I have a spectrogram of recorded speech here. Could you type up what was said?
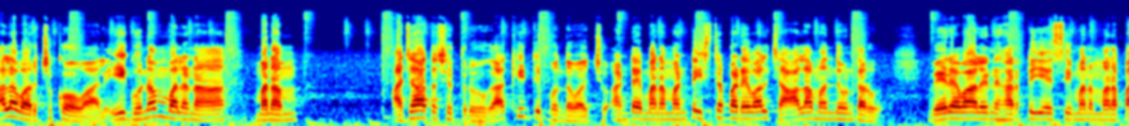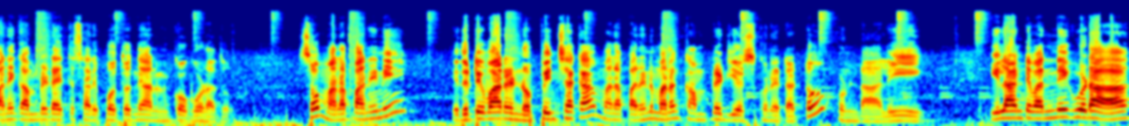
అలవరుచుకోవాలి. ఈ గుణం వలన మనం అజాతశత్రువుగా కీర్తి పొందవచ్చు. అంటే మనం అంటే ఇష్టపడే వాళ్ళు చాలామంది ఉంటారు. వేరే వాళ్ళని హర్ట్ చేసి మనం మన పని కంప్లీట్ అయితే సరిపోతుంది అని అనుకోకూడదు. సో మన పనిని ఎదుటివారిని నొప్పించక మన పనిని మనం కంప్లీట్ చేసుకునేటట్టు ఉండాలి. ఇలాంటివన్నీ కూడా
